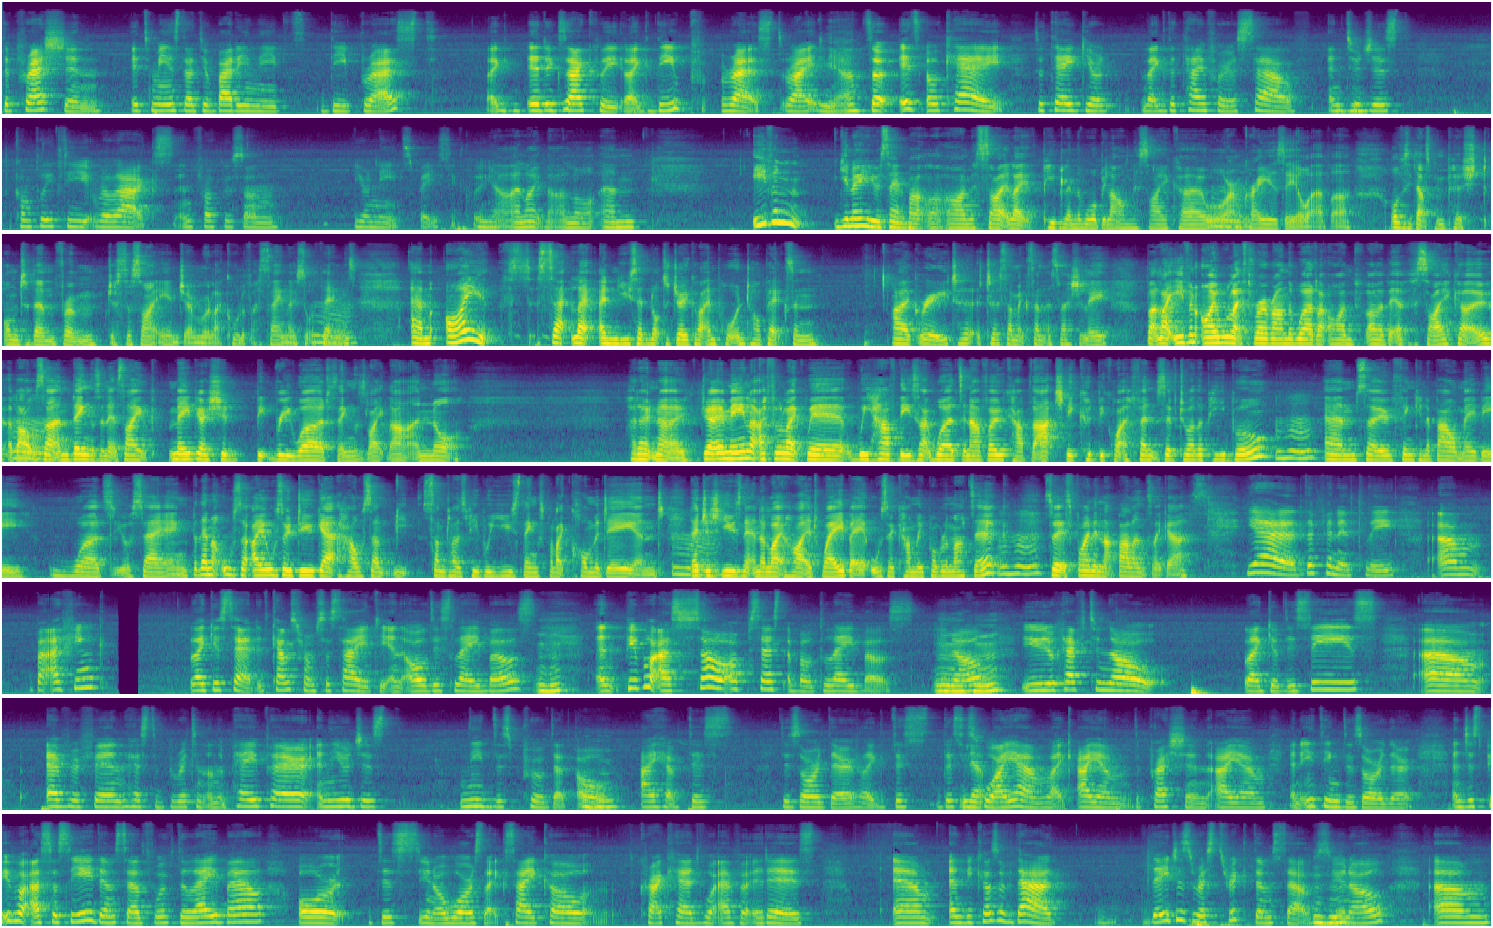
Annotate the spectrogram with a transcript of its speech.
depression it means that your body needs deep rest like Mm-hmm. it exactly like deep rest right Yeah. so it's okay to take your like the time for yourself and to Mhm. just completely relax and focus on your needs basically Yeah, I like that a lot. Um, even you know, you were saying about like, oh, I'm a psycho, like people in the war be like, I'm a psycho or I'm Mm. crazy or whatever. Obviously, that's been pushed onto them from just society in general, like all of us saying those sort of things. Um, I set like, and you said not to joke about important topics, and I agree to to some extent, especially. But like, even I will like throw around the word like, oh, I'm I'm a bit of a psycho about Mm. certain things, and it's like maybe I should be, reword things like that and not. I don't know. Do you know what I mean? Like I feel like we're we have these like words in our vocab that actually could be quite offensive to other people. mm-hmm. Um, so thinking about maybe words that you're saying, but then also I also do get how some sometimes people use things for like comedy and they're just using it in a light-hearted way, but it also can be problematic. So it's finding that balance, I guess. Yeah, definitely. Um, but I think, like you said, it comes from society and all these labels. Mm-hmm. And people are so obsessed about labels. You know, Mhm. you have to know, like your disease. Um, everything has to be written on a paper, and you just need this proof that oh, Mhm. I have this disorder like this this is Yeah. who i am like i am depression i am an eating disorder and just people associate themselves with the label or this you know words like psycho crackhead whatever it is um, and because of that they just restrict themselves you Mhm. know um,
